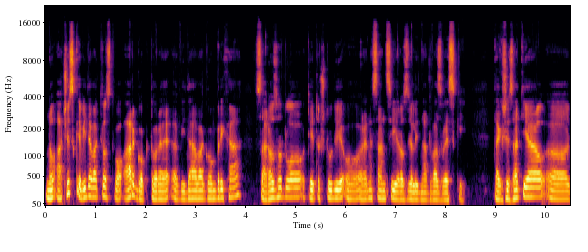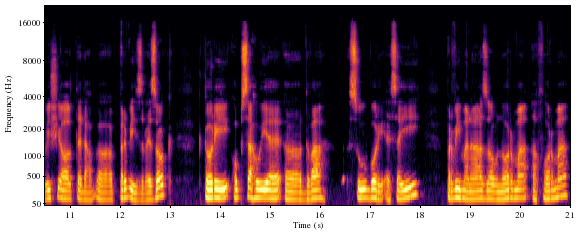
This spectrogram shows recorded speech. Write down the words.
No a české vydavateľstvo Argo, ktoré vydáva Gombricha, sa rozhodlo tieto štúdie o renesancii rozdeliť na dva zväzky. Takže zatiaľ e, vyšiel teda e, prvý zväzok, ktorý obsahuje e, dva súbory esejí. Prvý má názov Norma a forma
